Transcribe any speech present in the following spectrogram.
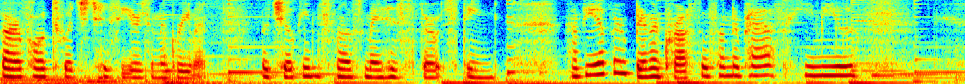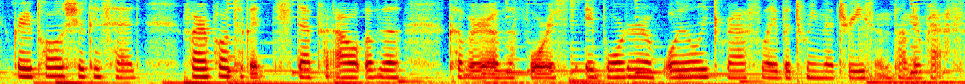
Firepaw twitched his ears in agreement. The choking smells made his throat sting. Have you ever been across the Thunder Path? he mewed. Greypaw shook his head. Firepaw took a step out of the cover of the forest. A border of oily grass lay between the trees and Thunderpath.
